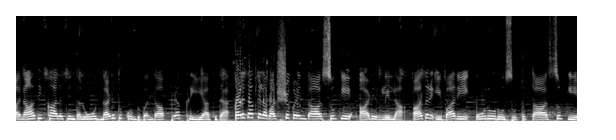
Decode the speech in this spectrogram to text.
ಅನಾದಿ ಕಾಲದಿಂದಲೂ ನಡೆದುಕೊಂಡು ಬಂದ ಪ್ರಕ್ರಿಯೆಯಾಗಿದೆ. ಕಳೆದ ಕೆಲ ವರ್ಷಗಳಿಂದ ಸುಗ್ಗಿ ಆಡಿರಲಿಲ್ಲ. ಆದರೆ ಈ ಬಾರಿ ಊರೂರು ಸುತ್ತುತ್ತಾ ಸುಗ್ಗಿ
